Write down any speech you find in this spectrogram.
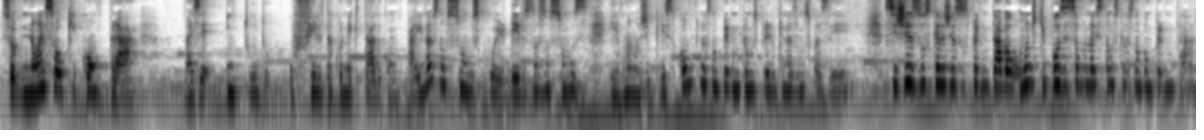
sobre não é só o que comprar, mas é em tudo. O filho está conectado com o pai. E nós não somos coerdeiros, nós não somos irmãos de Cristo. Como que nós não perguntamos para ele o que nós vamos fazer? Se Jesus, que era Jesus, perguntava onde, que posição que nós estamos, que nós não vamos perguntar.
